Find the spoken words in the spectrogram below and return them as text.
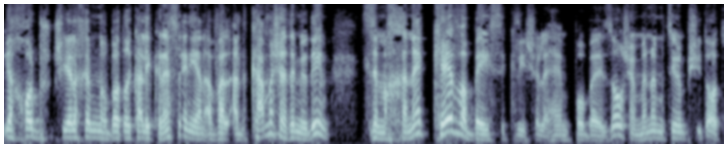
יכול פשוט שיהיה לכם הרבה יותר קל להיכנס לעניין, אבל עד כמה שאתם יודעים, זה מחנה קבע basically שלהם פה באזור, שממנו הם יוצאים לפשיטות.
